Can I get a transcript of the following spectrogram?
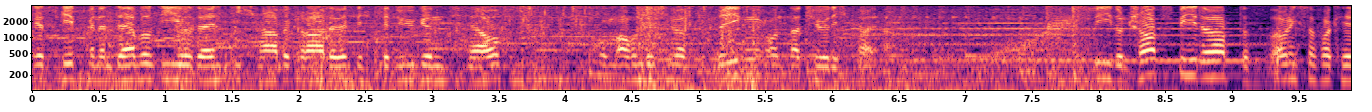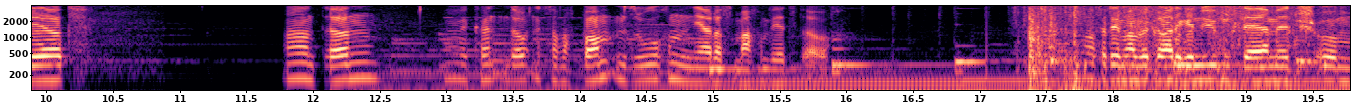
Jetzt gebt mir den Devil Deal, denn ich habe gerade wirklich genügend Health um auch ein bisschen was zu kriegen und natürlich keiner. Speed und Shot Speed up, das ist auch nicht so verkehrt. Und dann, wir könnten da unten jetzt noch nach Bomben suchen. Ja, das machen wir jetzt auch. Außerdem haben wir gerade genügend Damage, um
